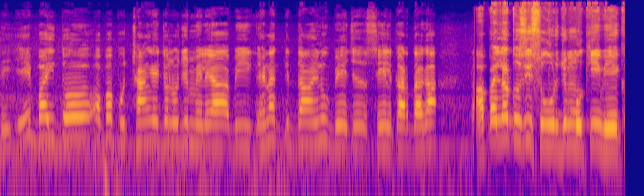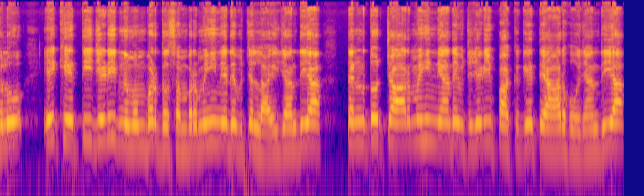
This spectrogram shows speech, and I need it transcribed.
ਤੇ ਇਹ ਬਾਈ ਤੋਂ ਆਪਾਂ ਪੁੱਛਾਂਗੇ, ਚਲੋ ਜੇ ਮਿਲਿਆ ਵੀ, ਹੈ ਨਾ, ਕਿੱਦਾਂ ਇਹਨੂੰ ਵੇਚ ਸੇਲ ਕਰਦਾਗਾ। ਆ ਪਹਿਲਾਂ ਤੁਸੀਂ ਸੂਰਜਮੁਖੀ ਵੇਖ ਲਓ, ਇਹ ਖੇਤੀ ਜਿਹੜੀ ਨਵੰਬਰ ਦਸੰਬਰ ਮਹੀਨੇ ਦੇ ਵਿੱਚ ਲਾਈ ਜਾਂਦੀ ਆ। ਤਿੰਨ ਤੋਂ 4 ਮਹੀਨਿਆਂ ਦੇ ਵਿੱਚ ਜਿਹੜੀ ਪੱਕ ਕੇ ਤਿਆਰ ਹੋ ਜਾਂਦੀ ਆ।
